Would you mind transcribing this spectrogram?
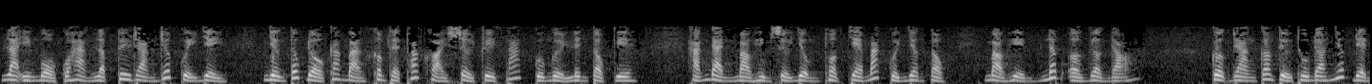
là yên bộ của Hàng Lập tuy rằng rất quỷ dị, nhưng tốc độ căn bản không thể thoát khỏi sự truy sát của người linh tộc kia. Hắn đành mạo hiểm sử dụng thuật che mắt của nhân tộc, mạo hiểm nấp ở gần đó. Cược rằng con tiểu thu đó nhất định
